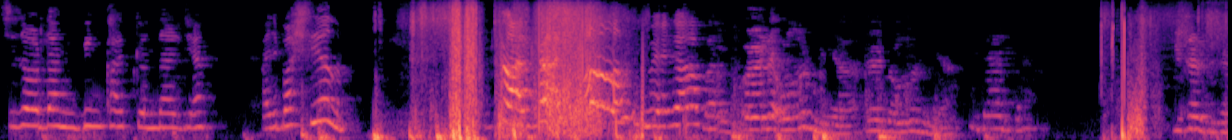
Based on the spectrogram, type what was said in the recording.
Size oradan bin kalp göndereceğim. Hadi başlayalım. Kardeş. Merhaba. Öyle olur mu ya? Öyle olur mu ya? Nerede? Güzel güzel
